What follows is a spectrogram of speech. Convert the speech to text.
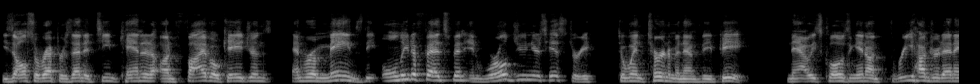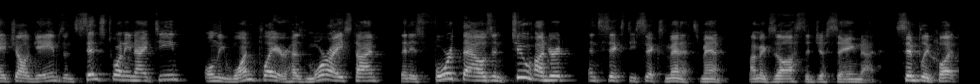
He's also represented Team Canada on five occasions and remains the only defenseman in World Juniors history to win tournament MVP. Now he's closing in on 300 NHL games, and since 2019, only one player has more ice time than his 4,266 minutes. Man, I'm exhausted just saying that. Simply put,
